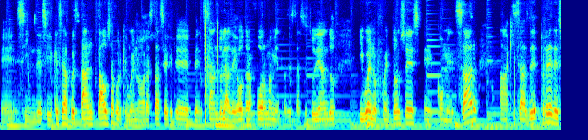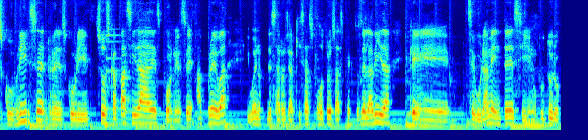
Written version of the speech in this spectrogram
eh, sin decir que sea pues tan pausa, porque bueno, ahora estás eh, pensándola de otra forma mientras estás estudiando. Y bueno, fue entonces comenzar a quizás de redescubrirse, redescubrir sus capacidades, ponerse a prueba y bueno, desarrollar quizás otros aspectos de la vida que seguramente si en un futuro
